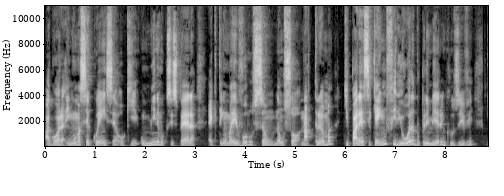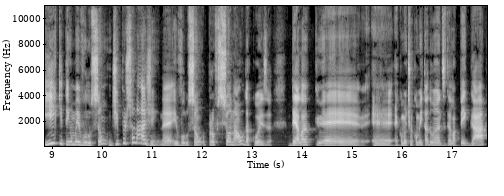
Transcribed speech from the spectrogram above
Agora, em uma sequência, o que o mínimo que se espera é que tenha uma evolução, não só na trama, que parece que é inferior à do primeiro, inclusive, e que tem uma evolução de personagem, né? Evolução profissional da coisa. Dela, é, é, é como eu tinha comentado antes, dela pegar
